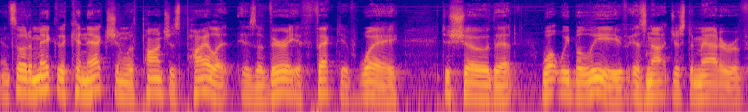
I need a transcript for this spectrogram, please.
And so to make the connection with Pontius Pilate is a very effective way to show that what we believe is not just a matter of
